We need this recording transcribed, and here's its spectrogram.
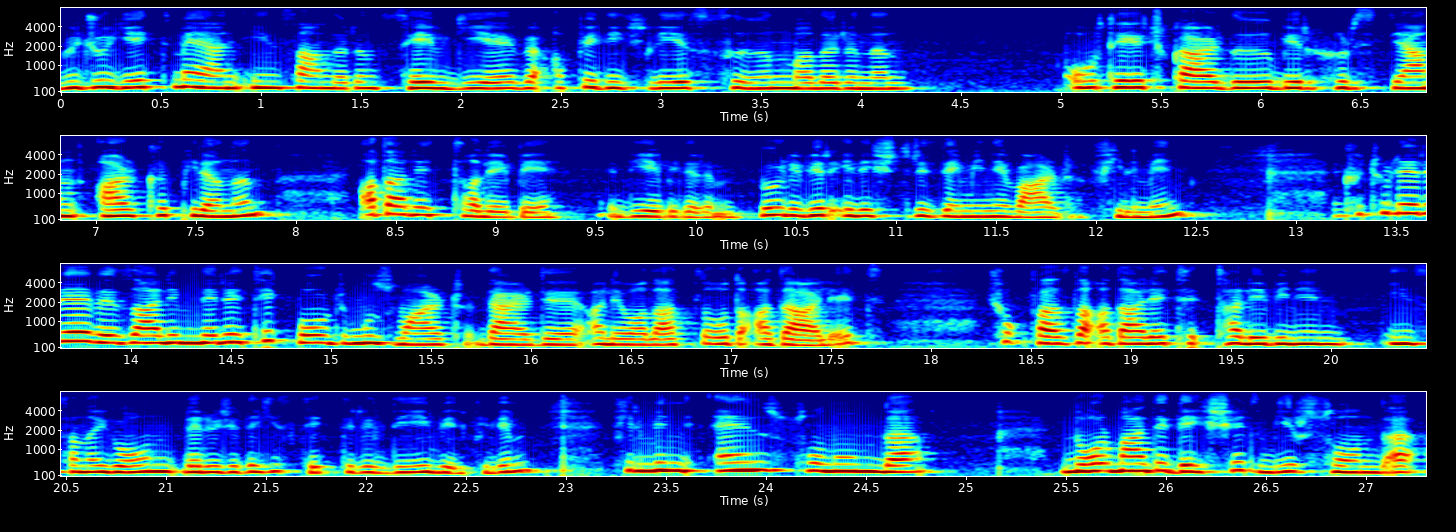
gücü yetmeyen insanların sevgiye ve affediciliğe sığınmalarının ortaya çıkardığı bir Hristiyan arka planın adalet talebi diyebilirim. Böyle bir eleştiri zemini var filmin. Kötülere ve zalimlere tek borcumuz var derdi Alev Alatlı. O da adalet. Çok fazla adalet talebinin insana yoğun derecede hissettirildiği bir film. Filmin en sonunda normalde dehşet bir sonda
